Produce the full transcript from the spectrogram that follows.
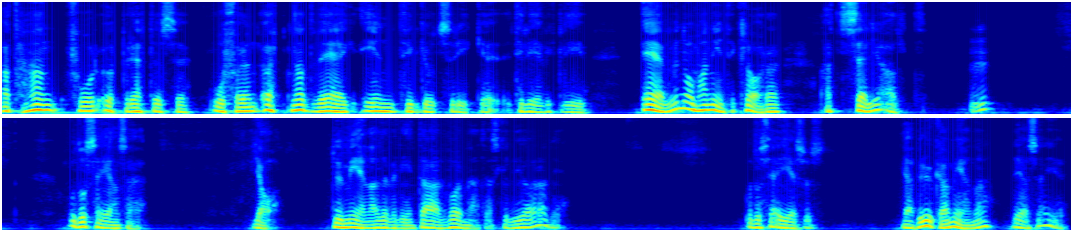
att han får upprättelse och får en öppnad väg in till Guds rike, till evigt liv. Även om han inte klarar att sälja allt. Mm. Och då säger han så här. Ja, du menade väl inte allvar med att jag skulle göra det? Och då säger Jesus. Jag brukar mena det jag säger.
